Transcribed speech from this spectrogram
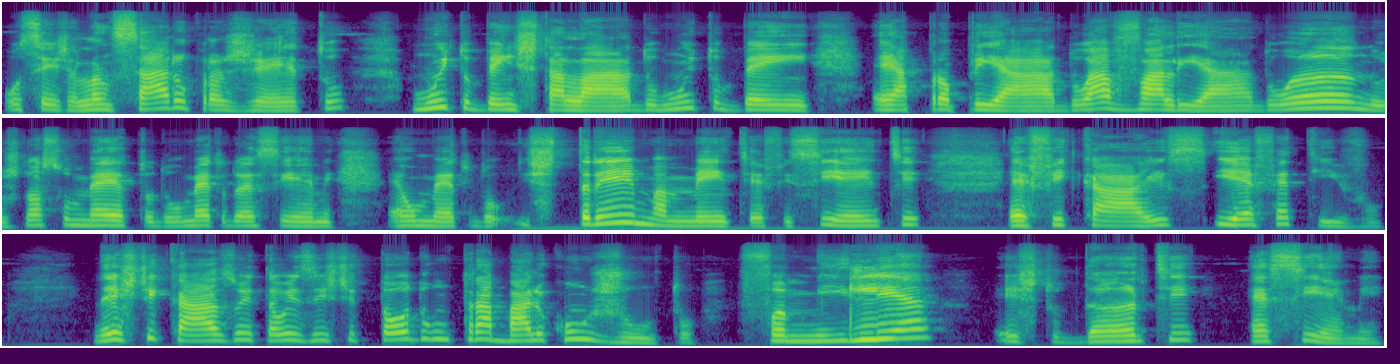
ou seja, lançar o projeto muito bem instalado, muito bem é, apropriado, avaliado, anos, nosso método, o método SM é um método extremamente eficiente, eficaz e efetivo. Neste caso, então, existe todo um trabalho conjunto, família, estudante, SM.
